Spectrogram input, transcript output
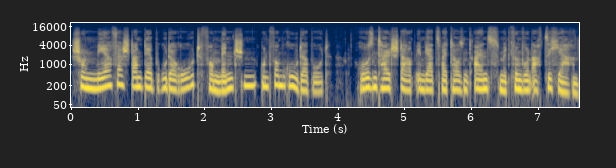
schon mehr verstand der Bruder Roth vom Menschen und vom Ruderboot. Rosenthal starb im Jahr 2001 mit 85 Jahren.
